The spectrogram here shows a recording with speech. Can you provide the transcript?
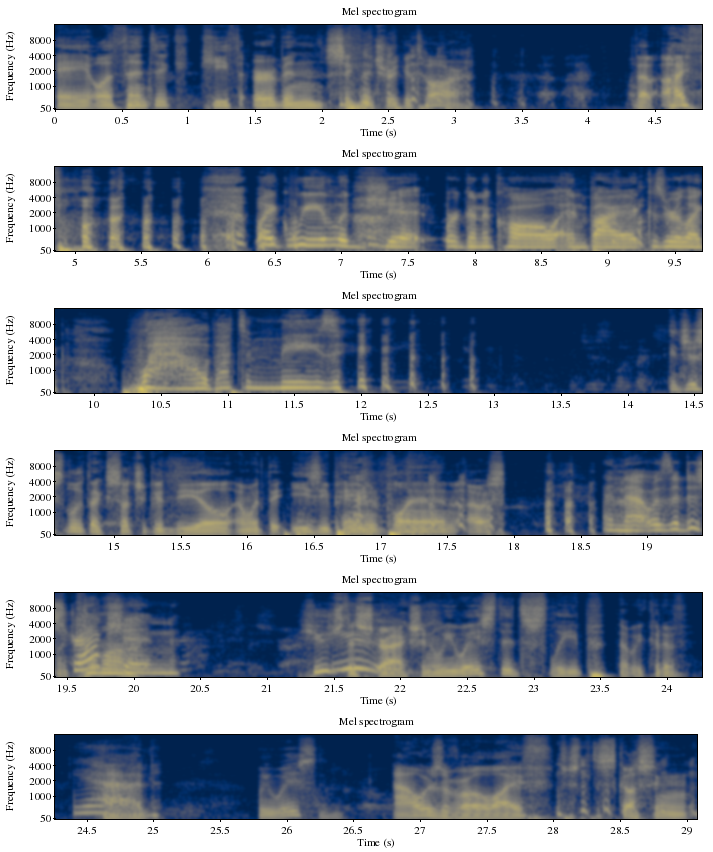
a authentic Keith Urban signature guitar that I thought like we legit were gonna call and buy it because we were like, "Wow, that's amazing." It just looked like such a good deal and with the easy payment plan, I was and that was a distraction. huge Huge. distraction. We wasted sleep that we could have yeah. had. We wasted hours of our life just discussing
